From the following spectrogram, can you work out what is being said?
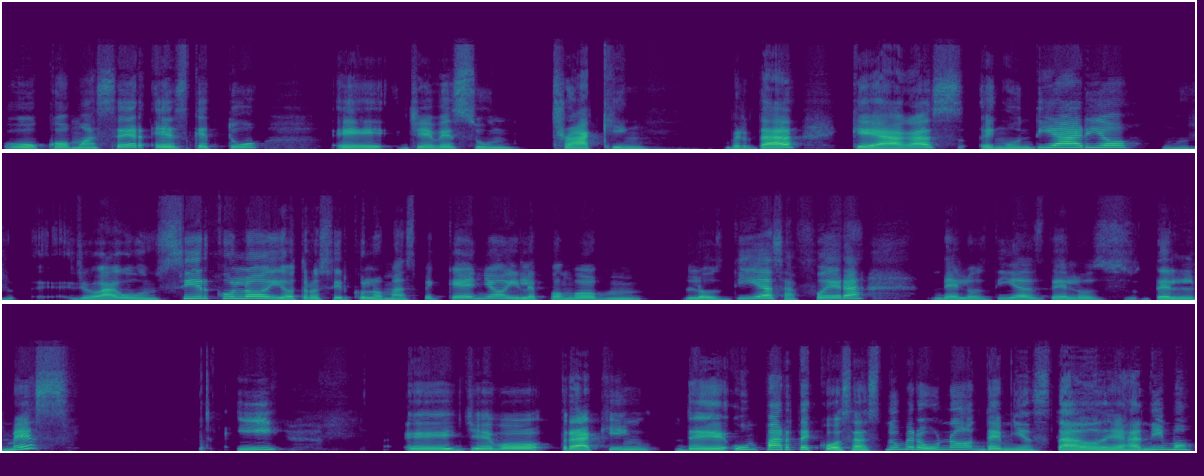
o cómo hacer es que tú eh, lleves un tracking, ¿verdad? Que hagas en un diario, eh, yo hago un círculo y otro círculo más pequeño y le pongo mm, los días afuera de los días de los, del mes y eh, llevo tracking de un par de cosas. Número uno, de mi estado de ánimo.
